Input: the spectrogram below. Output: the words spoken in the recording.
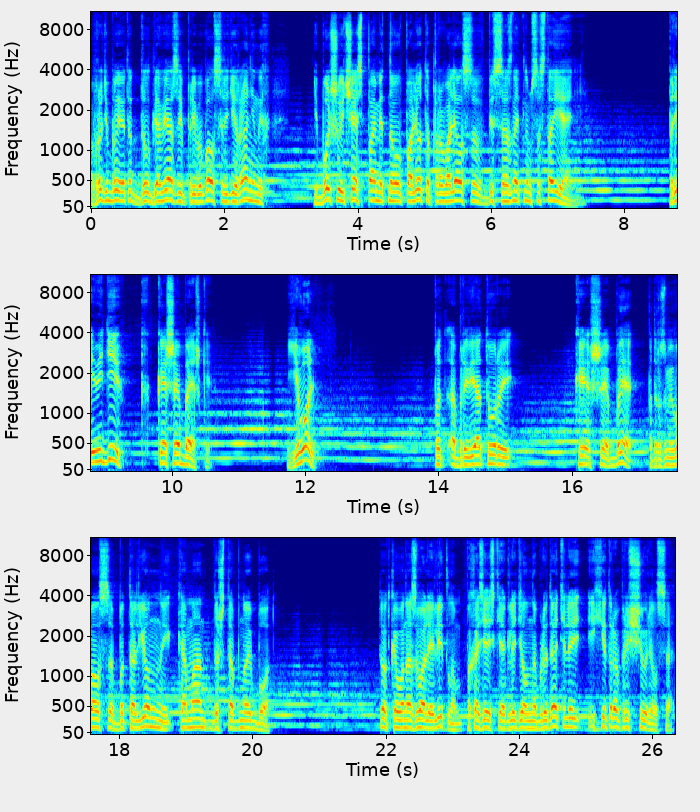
Вроде бы этот долговязый пребывал среди раненых и большую часть памятного полета провалялся в бессознательном состоянии. Приведи к КШБшке. Еволь. Под аббревиатурой КШБ подразумевался батальонный командно-штабной бот. Тот, кого назвали Литлом, по-хозяйски оглядел наблюдателей и хитро прищурился.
